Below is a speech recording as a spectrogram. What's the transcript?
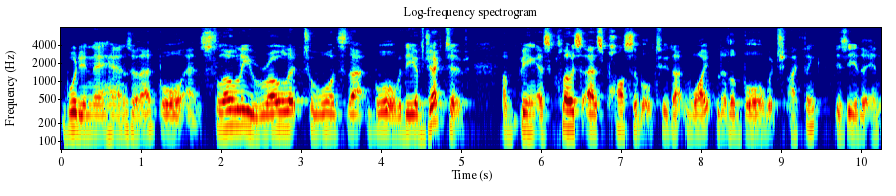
wood in their hands or that ball and slowly roll it towards that ball with the objective of being as close as possible to that white little ball, which I think is either in,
